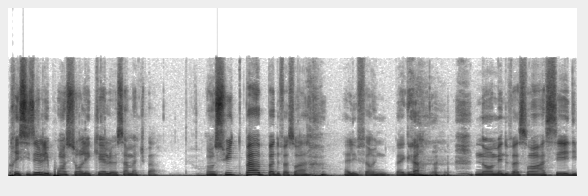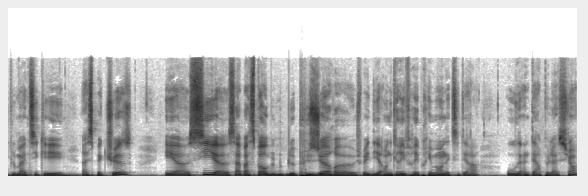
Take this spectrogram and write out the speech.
préciser les points sur lesquels ça ne matche pas. Ensuite, pas, pas de façon à, aller faire une bagarre. non, mais de façon assez diplomatique et respectueuse. Et euh, si ça euh, ça passe pas au bout de plusieurs, euh, je vais dire, en griffe réprimande, etc., ou interpellation,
